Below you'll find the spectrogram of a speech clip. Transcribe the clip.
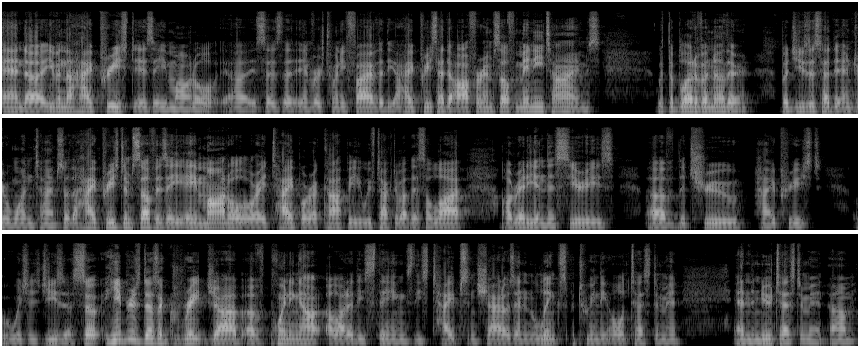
And uh, even the high priest is a model. Uh, it says that in verse 25 that the high priest had to offer himself many times with the blood of another, but Jesus had to enter one time. So the high priest himself is a, a model or a type or a copy. We've talked about this a lot already in this series of the true high priest which is Jesus. So Hebrews does a great job of pointing out a lot of these things, these types and shadows and links between the Old Testament and the New Testament. Um,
